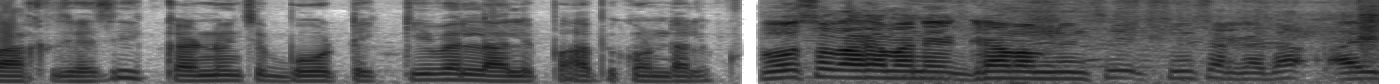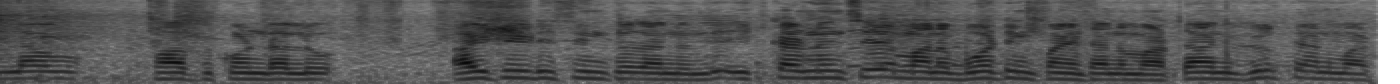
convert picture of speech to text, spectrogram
పార్క్ చేసి ఇక్కడ నుంచి బోట్ ఎక్కి వెళ్ళాలి పాపికొండలు అనే గ్రామం నుంచి చూసారు కదా? ఐ లవ్ పాపికొండలు. ఐటీడీసీ అని ఉంది. ఇక్కడ నుంచి మన బోటింగ్ పాయింట్ అన్నమాట. దాని గ్రూప్ అనమాట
